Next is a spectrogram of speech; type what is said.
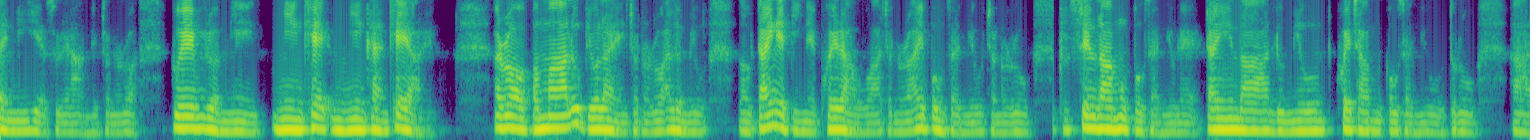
လည်းနီးရယ်ဆိုတဲ့ဟာမျိုးကျွန်တော်တို့ကတွဲပြီးတော့မြင်မြင်ခဲ့မြင်ခံခဲ့ရတယ် အဲ့တော့ဗမာလို့ပြောလိုက်ရင်ကျွန်တော်တို့အဲ့လိုမျိုးဟိုတိုင်းနယ်ပြည်နယ်ခွဲတာဟိုကကျွန်တော်တို့အဲ့ပုံစံမျိုးကျွန်တော်တို့စဉ်းစားမှုပုံစံမျိုးနဲ့တိုင်းရင်းသားလူမျိုးခွဲခြားမှုပုံစံမျိုးကိုတို့အာ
